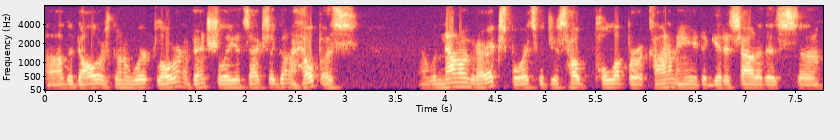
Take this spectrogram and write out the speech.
uh, the dollar is going to work lower, and eventually it's actually going to help us uh, not only with our exports, but just help pull up our economy to get us out of this uh,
